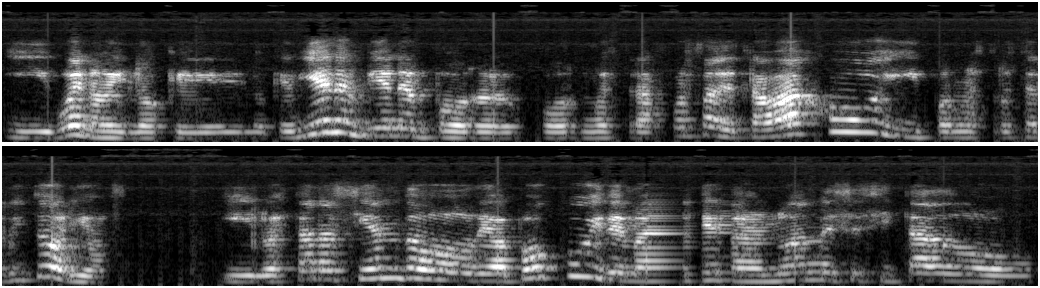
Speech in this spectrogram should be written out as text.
y bueno, y lo que, lo que vienen, vienen por, por nuestra fuerza de trabajo y por nuestros territorios. y lo están haciendo de a poco y de manera, no han necesitado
